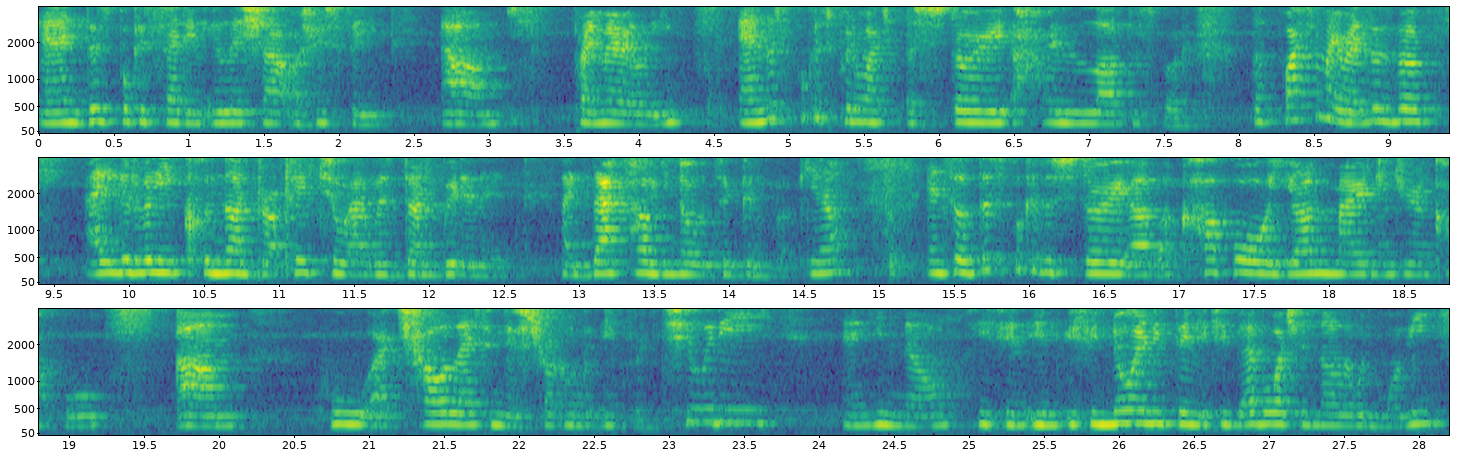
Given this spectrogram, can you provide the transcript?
and this book is set in Ilesha, Osun State, um, primarily. And this book is pretty much a story. I love this book. The first time I read this book, I literally could not drop it till I was done reading it. Like that's how you know it's a good book, you know? And so this book is a story of a couple, a young married Nigerian couple, um, who are childless and they're struggling with infertility. And you know if you if you know anything if you've ever watched a Nollywood movie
